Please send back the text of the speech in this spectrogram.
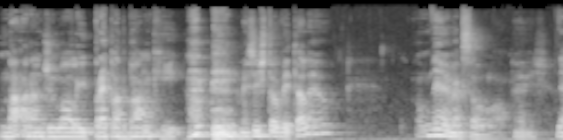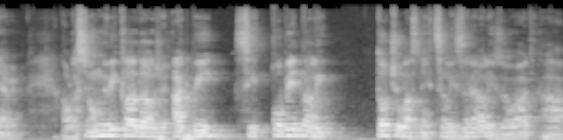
naaranžovali prepad banky. Myslíš to Vitalio? neviem, jak sa volal. Neviem. A vlastne on mi vykladal, že ak by si objednali to, čo vlastne chceli zrealizovať a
